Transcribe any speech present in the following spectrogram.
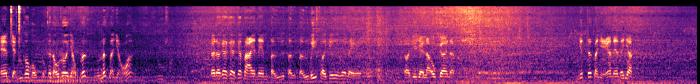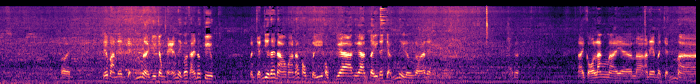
Em chỉnh có một cái độ rơi nhọc rất rất là nhỏ. Đây đó cái cái, cái tay anh em tự tự tự biết thôi chứ cái này rồi như vậy là ok nè. Nhích rất là nhẹ anh em thấy chưa? Rồi nếu mà anh em chỉnh mà như trong hãng thì có thể nó kêu. Mình chỉnh như thế nào mà nó không bị hụt ga ga anti nó chỉnh thì được rồi anh em. Tại cò lăn này là anh em mà chỉnh mà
